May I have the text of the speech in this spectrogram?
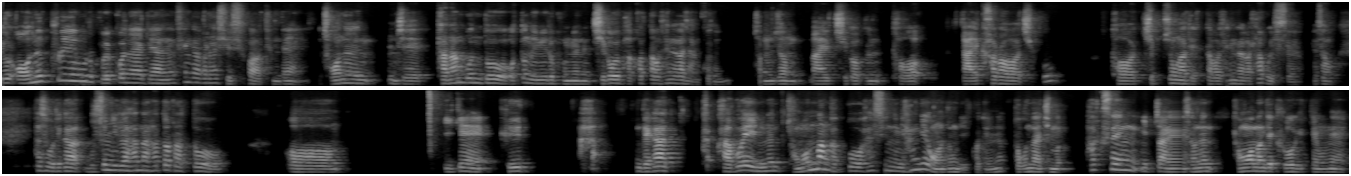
이걸 어느 프레임으로 볼 거냐에 대한 생각을 할 수 있을 것 같은데 저는 이제 단 한 번도 어떤 의미로 보면 직업을 바꿨다고 생각하지 않거든요. 점점 나의 직업은 더 날카로워지고 더 집중화됐다고 생각을 하고 있어요. 그래서 사실 우리가 무슨 일을 하나 하더라도 어 이게 그 하, 내가 과거에 있는 경험만 갖고 할 수 있는 게 한계가 어느 정도 있거든요. 더군다나 지금 학생 입장에서는 경험한 게 그거기 때문에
